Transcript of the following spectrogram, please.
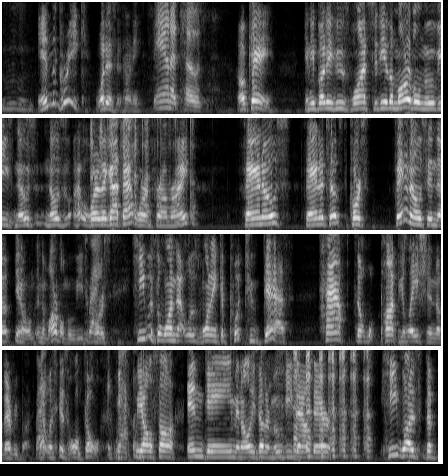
mm. in the Greek. What is it, honey? Thanatos. Okay. Anybody who's watched any of the Marvel movies knows knows where they got that word from, right? Thanos, Thanatos. Of course, Thanos in the you know in the Marvel movies, of Right. course, he was the one that was wanting to put to death half the population of everybody. That was his whole goal. We- Exactly. We all saw Endgame and all these other movies out there. he was the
